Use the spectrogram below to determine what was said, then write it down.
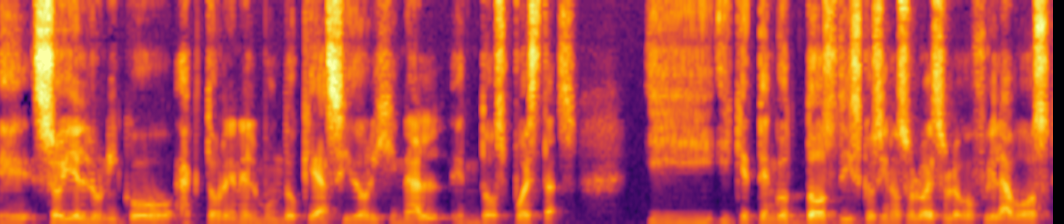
eh, soy el único actor en el mundo que ha sido original en dos puestas. Y, que tengo dos discos y no solo eso. Luego fui la voz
